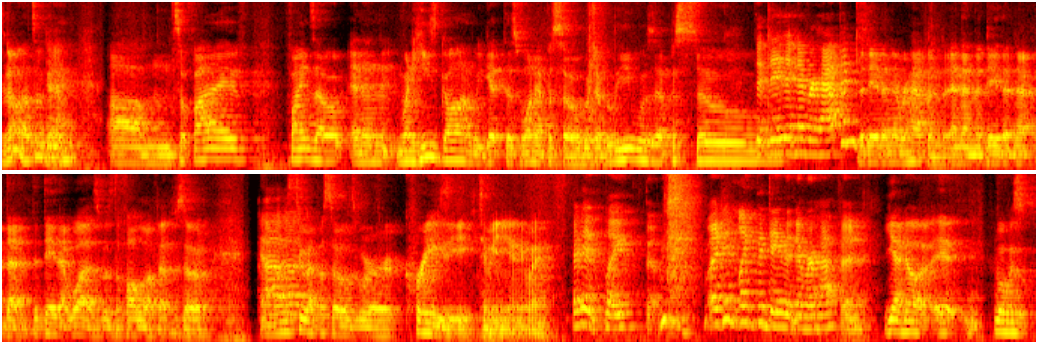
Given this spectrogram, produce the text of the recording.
No, that's okay. Um, so five finds out, and then when he's gone, we get this one episode, which I believe was episode The day that never happened. the day that never happened, and then the day that ne- that the day that was was the follow up episode. And those two Uh. episodes were crazy to me, anyway. I didn't like them. I didn't like the day that never happened. Yeah, no, it what was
